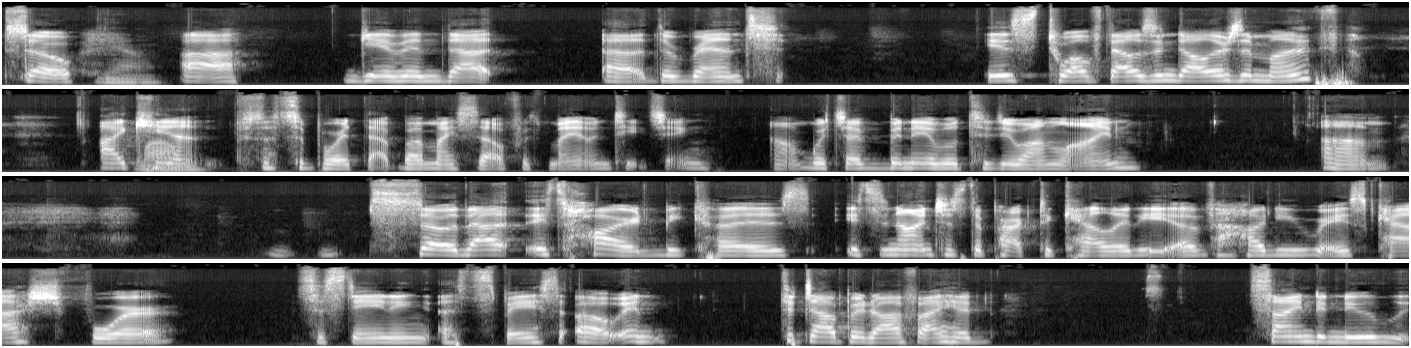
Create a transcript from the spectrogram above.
So, yeah. uh, given that uh, the rent is $12,000 a month, I can't wow. support that by myself with my own teaching, um, which I've been able to do online. Um, so that it's hard because it's not just the practicality of how do you raise cash for sustaining a space. Oh, and to top it off, I had signed a new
